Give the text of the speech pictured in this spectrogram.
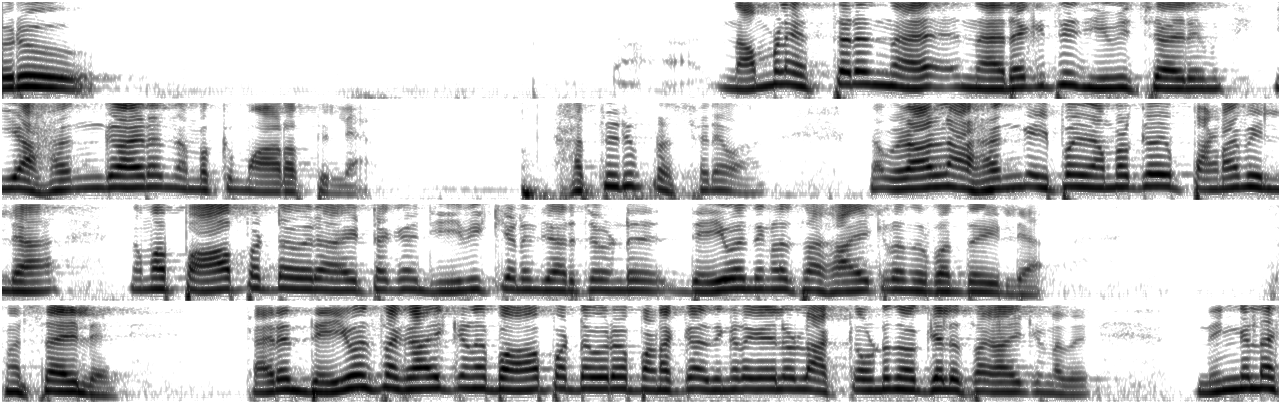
ഒരു നമ്മൾ എത്ര നരകിച്ച് ജീവിച്ചാലും ഈ അഹങ്കാരം നമുക്ക് മാറത്തില്ല. അതൊരു പ്രശ്നമാണ്. ഒരാളിന് അഹങ്ക ഇപ്പം നമ്മൾക്ക് പണമില്ല. നമ്മൾ പാവപ്പെട്ടവരായിട്ടൊക്കെ ജീവിക്കണം വിചാരിച്ചുകൊണ്ട് ദൈവം നിങ്ങളെ സഹായിക്കണം നിർബന്ധമില്ല. മനസ്സിലായില്ലേ? കാര്യം ദൈവം സഹായിക്കണ പാവപ്പെട്ടവരോ പണക്കാർ നിങ്ങളുടെ കയ്യിലുള്ള അക്കൗണ്ട് നോക്കിയല്ലേ സഹായിക്കണത്. നിങ്ങളുടെ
